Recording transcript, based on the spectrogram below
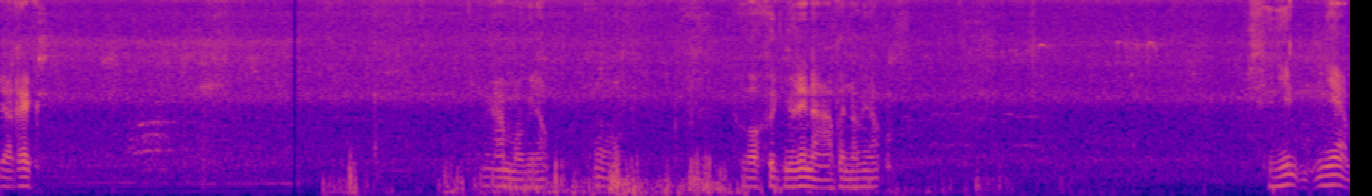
อยากให้งามบ่พี่น้องอืมก็ขึ้นอยู่ในหนาเพิ่นนะพี่น้องยิ้มแย้ม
